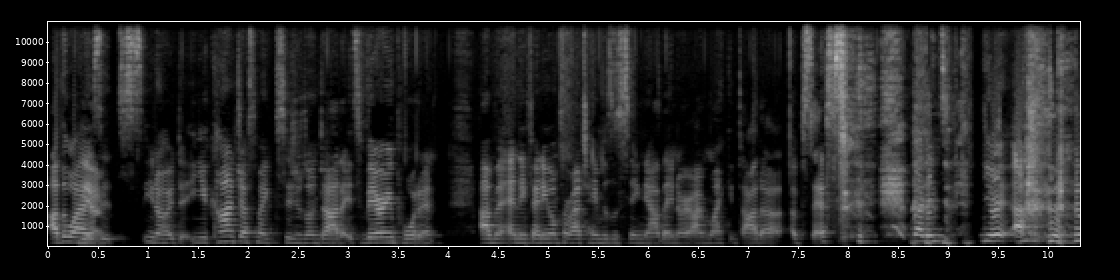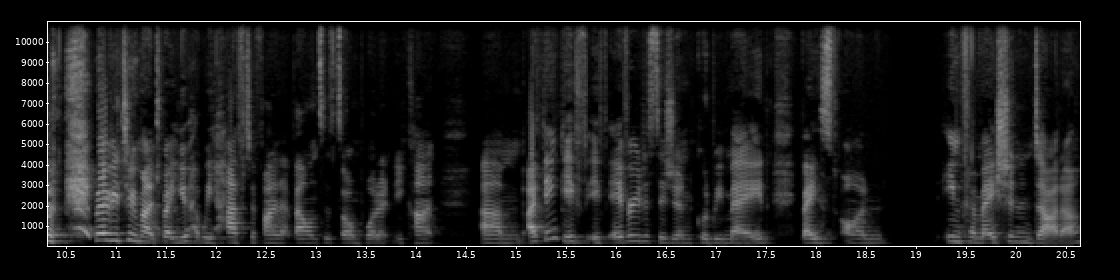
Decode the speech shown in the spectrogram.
Otherwise, yeah. it's, you know, you can't just make decisions on data. It's very important. Um, and if anyone from our team is listening now, they know I'm like data obsessed, but it's know, uh, maybe too much. But you we have to find that balance. It's so important. You can't. Um, I think if if every decision could be made based on information and data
